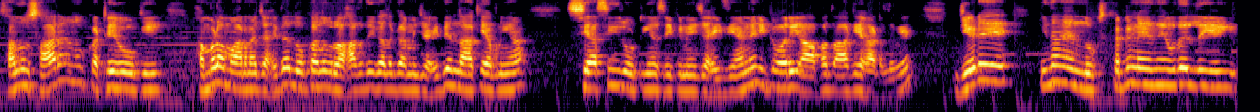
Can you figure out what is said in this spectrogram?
ਸਾਨੂੰ ਸਾਰਿਆਂ ਨੂੰ ਇਕੱਠੇ ਹੋ ਕੇ ਹੰਬੜਾ ਮਾਰਨਾ ਚਾਹੀਦਾ, ਲੋਕਾਂ ਨੂੰ ਰਾਹਤ ਦੀ ਗੱਲ ਕਰਨੀ ਚਾਹੀਦੀ ਹੈ, ਨਾ ਕਿ ਆਪਣੀਆਂ ਸਿਆਸੀ ਰੋਟੀਆਂ ਸੇਕਣੀਆਂ ਚਾਹੀਦੀਆਂ ਨੇ, ਇੱਕ ਵਾਰੀ ਆਫਤ ਆ ਕੇ ਹਟ ਲਵੇ। ਜਿਹੜੇ ਇਹਨਾਂ ਨੇ ਨੁਕਸ ਕੱਢਣੇ ਨੇ, ਉਹਦੇ ਲਈ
